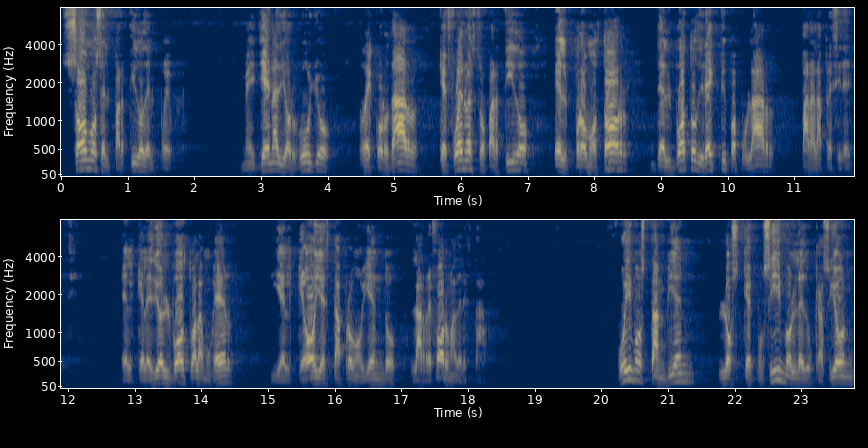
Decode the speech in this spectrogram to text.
Somos el partido del pueblo. Me llena de orgullo recordar que fue nuestro partido el promotor del voto directo y popular para la presidencia, el que le dio el voto a la mujer y el que hoy está promoviendo la reforma del Estado. Fuimos también los que pusimos la educación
